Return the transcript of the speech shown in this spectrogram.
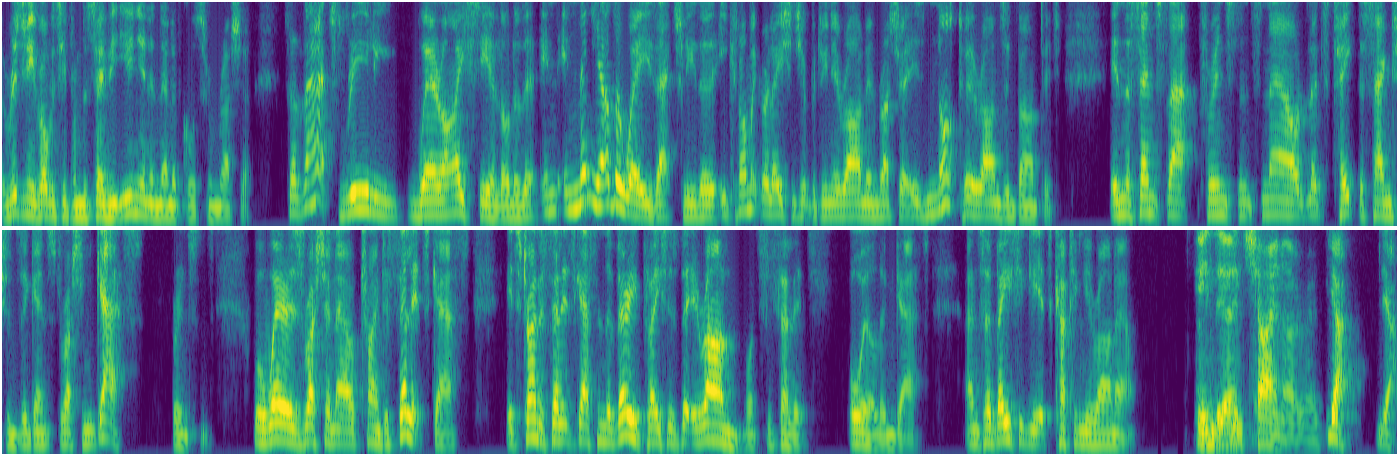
originally obviously from the Soviet Union and then of course from Russia. So that's really where I see a lot of the in, in many other ways actually the economic relationship between Iran and Russia is not to Iran's advantage in the sense that for instance now let's take the sanctions against Russian gas for instance. Well where is Russia now trying to sell its gas? It's trying to sell its gas in the very places that Iran wants to sell its oil and gas. And so basically it's cutting Iran out. India I mean, and China, right? Yeah, yeah.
